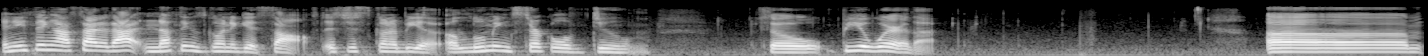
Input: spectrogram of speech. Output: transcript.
Anything outside of that, nothing's going to get solved. It's just going to be a, a looming circle of doom. So be aware of that. Um,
